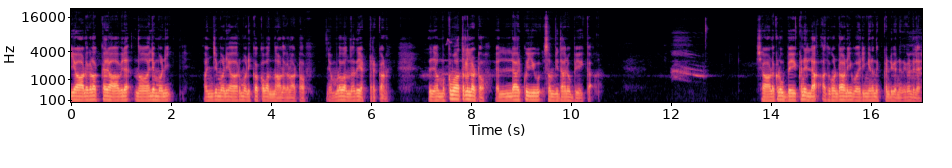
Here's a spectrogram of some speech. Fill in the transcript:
ഈ ആളുകളൊക്കെ രാവിലെ നാല് മണി അഞ്ച് മണി ആറ് മണിക്കൊക്കെ വന്ന ആളുകളാട്ടോ. നമ്മൾ വന്നത് എട്ടരക്കാണ്. നമുക്ക് മാത്രമല്ല കേട്ടോ എല്ലാവർക്കും ഈ സംവിധാനം ഉപയോഗിക്കാം. പക്ഷെ ആളുകൾ ഉപയോഗിക്കണില്ല. അതുകൊണ്ടാണ് ഈ വരി ഇങ്ങനെ നിൽക്കേണ്ടി വരുന്നത്. കണ്ടില്ലേ?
